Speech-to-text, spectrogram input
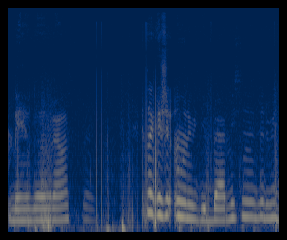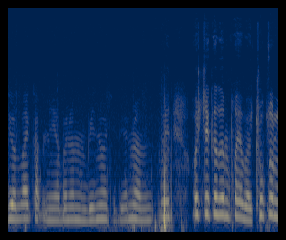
Beni dolduramazsın. Evet arkadaşlar umarım videoyu beğenmişsinizdir. Video like atmayı, abone olmayı, bildirim açmayı unutmayın. Hoşçakalın. Bay bay. Çok zorladım.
